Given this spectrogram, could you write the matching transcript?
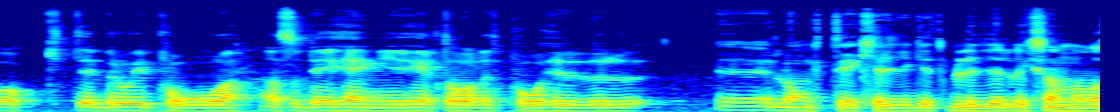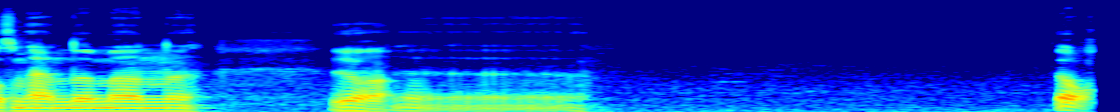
Och det beror ju på, alltså det hänger ju helt och hållet på hur eh, långt det kriget blir liksom och vad som händer men Ja. eh, Ja,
